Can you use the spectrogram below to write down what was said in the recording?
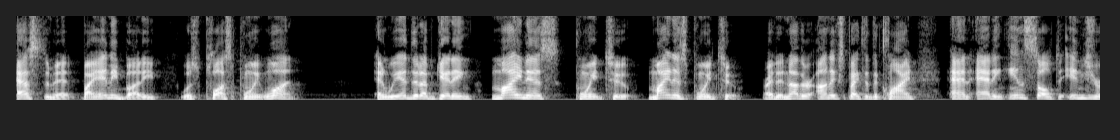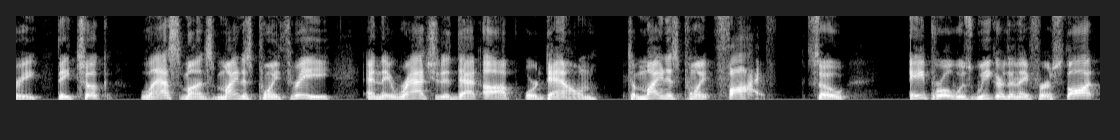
estimate by anybody was plus 0.1. And we ended up getting minus 0.2, minus 0.2, right? Another unexpected decline. And adding insult to injury, they took last month's minus 0.3, and they ratcheted that up or down to minus 0.5. So April was weaker than they first thought.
